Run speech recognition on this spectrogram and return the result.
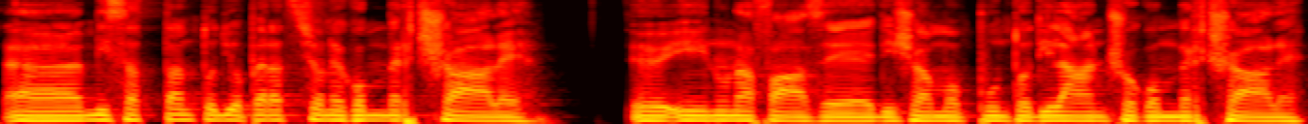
eh, mi sa tanto di operazione commerciale eh, in una fase, diciamo appunto, di lancio commerciale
